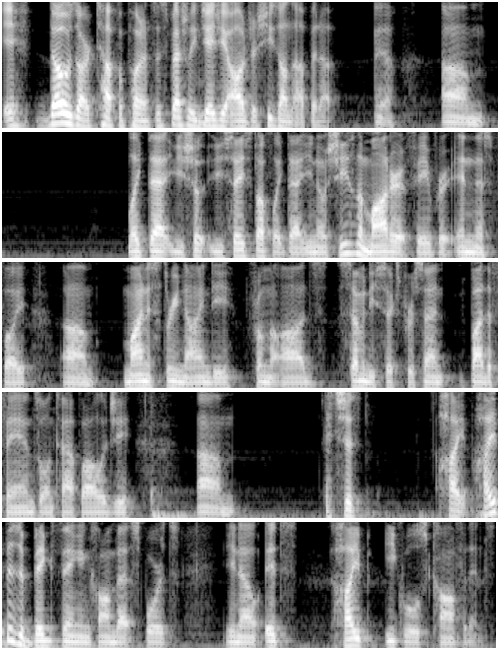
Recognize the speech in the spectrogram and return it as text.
if those are tough opponents, especially J.J. Aldrich, she's on the up and up. Yeah. Um, like that, you you say stuff like that. You know, she's the moderate favorite in this fight. Um, minus 390 from the odds, 76% by the fans on Tapology. Um, it's just hype. Hype is a big thing in combat sports. You know, it's hype equals confidence.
